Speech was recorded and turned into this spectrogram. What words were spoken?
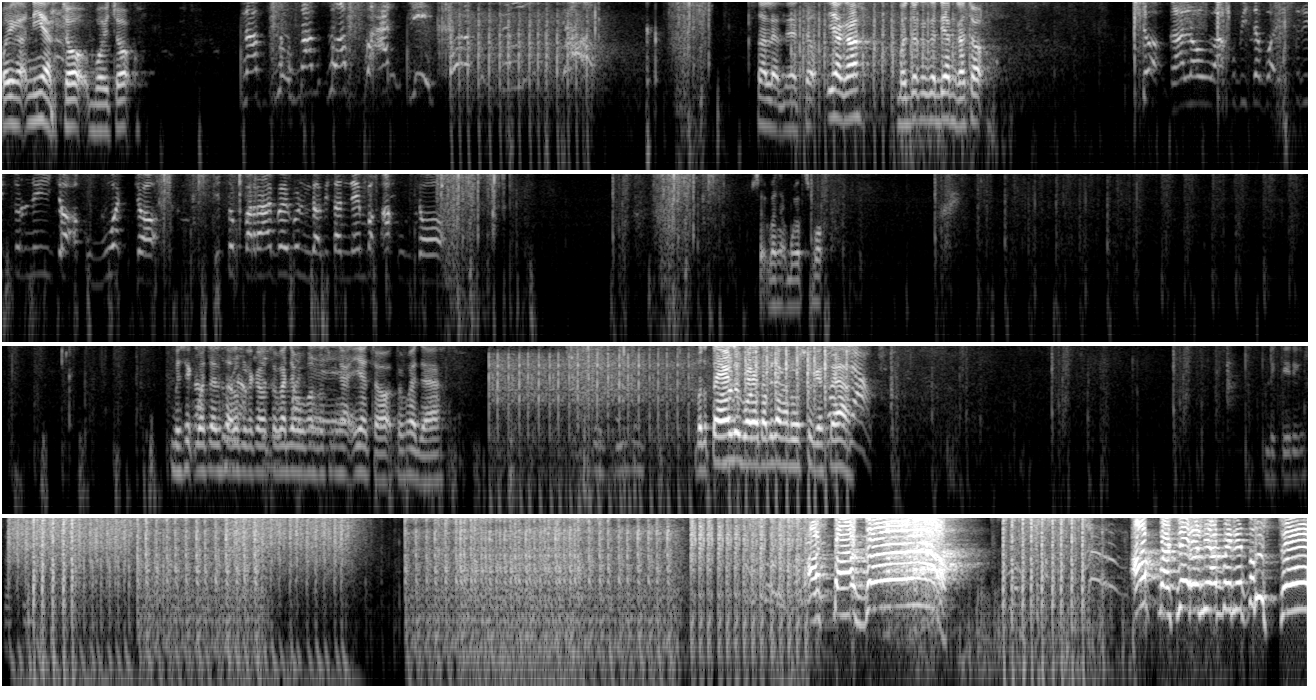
Boy nggak niat, Cok. Boy, Cok. Nafsu, nafsu apaan sih? Orang tuh beli, Cok. Lihat niat, Cok. Iya kah? Baju kegedean kah, Cok? Cok, kalau aku bisa buat istri tour nih, Cok, aku buat, Cok. Itu parabai pun nggak bisa nembak aku, Cok. Saya banyak banget smoke. Basic bocah di selalu mereka tunggu aja bukan resminya. Iya, Cok. Tunggu aja. Berteori boleh tapi jangan rusuh, guys ya. Watch out! Di kiri satu. HP dia terus, Cok?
